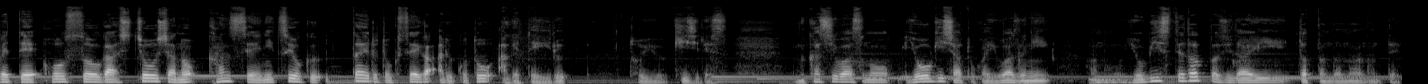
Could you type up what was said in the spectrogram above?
べて放送が視聴者の感性に強く訴える特性があることを挙げている。という記事です昔はその容疑者とか言わずにあの呼び捨てだった時代だったんだななんて、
